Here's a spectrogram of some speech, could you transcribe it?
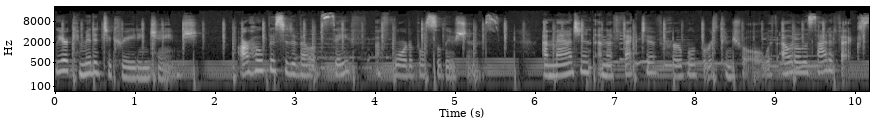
we are committed to creating change. Our hope is to develop safe, affordable solutions. Imagine an effective herbal birth control without all the side effects.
